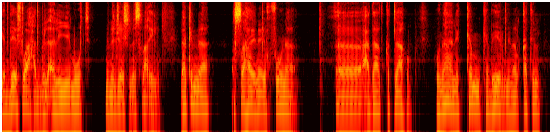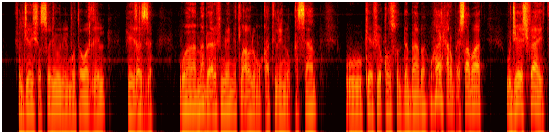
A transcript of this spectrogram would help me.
قديش واحد بالآلية يموت من الجيش الإسرائيلي. لكن الصهاينة يخفون آه، أعداد قتلاهم. هنالك كم كبير من القتل في الجيش الصهيوني المتوغل في غزة. وما بعرف منين يطلعوا له مقاتلين القسام وكيف يقنصوا الدبابة. وهاي حرب عصابات وجيش فايت.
